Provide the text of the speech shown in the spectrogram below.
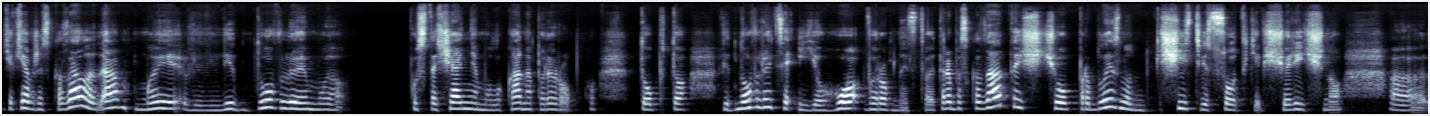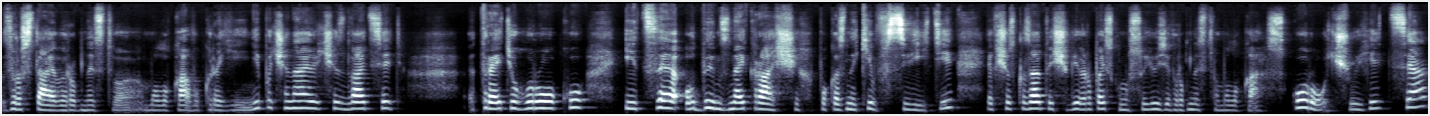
Як я вже сказала, да, ми відновлюємо постачання молока на переробку, тобто відновлюється і його виробництво. І треба сказати, що приблизно 6% щорічно е, зростає виробництво молока в Україні, починаючи з 23-го року, і це один з найкращих показників в світі. Якщо сказати, що в Європейському Союзі виробництво молока скорочується,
